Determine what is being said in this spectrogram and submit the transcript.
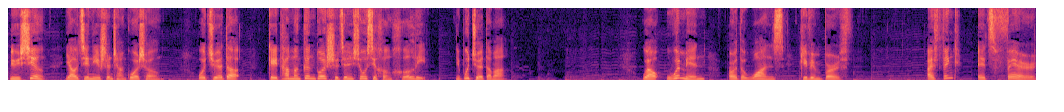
女性要经历生产过程，我觉得给她们更多时间休息很合理，你不觉得吗？Well, women are the ones giving birth. I think it's fair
